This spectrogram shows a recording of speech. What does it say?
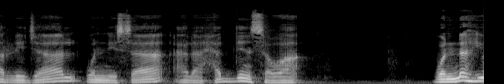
الرجال والنساء على حد سواء. والنهي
